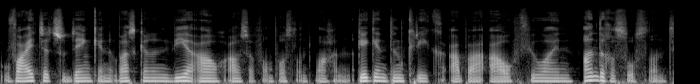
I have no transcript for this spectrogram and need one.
weiter zu denken, was können wir auch außer von Russland machen, gegen den Krieg, aber auch für ein anderes Russland.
